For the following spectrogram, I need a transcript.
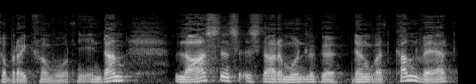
gebruik gaan word nie. En dan laastens is daar 'n moontlike ding wat kan werk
